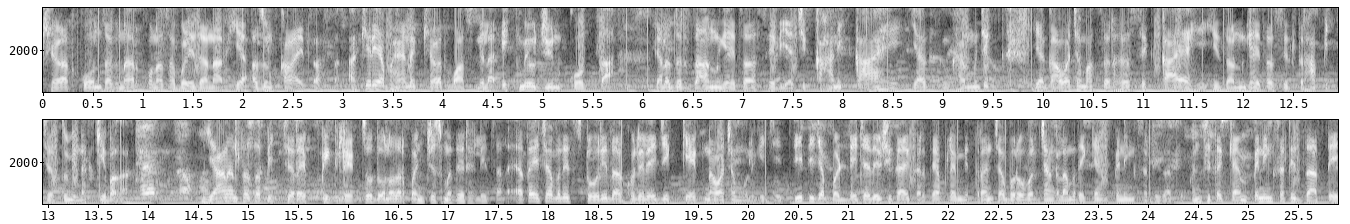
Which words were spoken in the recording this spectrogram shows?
खेळात कोण जगणार कोणाचा बळी जाणार हे अजून कळायचं असतं. अखेर या भयानक खेळात वाचलेला एकमेव जीन कोणता? त्याला जर जाणून घ्यायचं असेल याची कहाणी काय आहे? या म्हणजे या गावाच्या मागचं रहस्य काय आहे? हे जाणून घ्यायचं असेल तर हा पिक्चर तुम्ही नक्की बघा. या यानंतरचा पिक्चर आहे पिगलेट जो दोन हजार पंचवीसमध्ये रिलीज झाला आहे. आता याच्यामध्ये स्टोरी दाखवलेली आहे जी केट नावाच्या मुलगीची. ती तिच्या बड्डेच्या दिवशी काय करते? आपल्या मित्रांच्या बरोबर जंगलामध्ये कॅम्पेनिंगसाठी जाते. पण जिथं कॅम्पेनिंगसाठी जाते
